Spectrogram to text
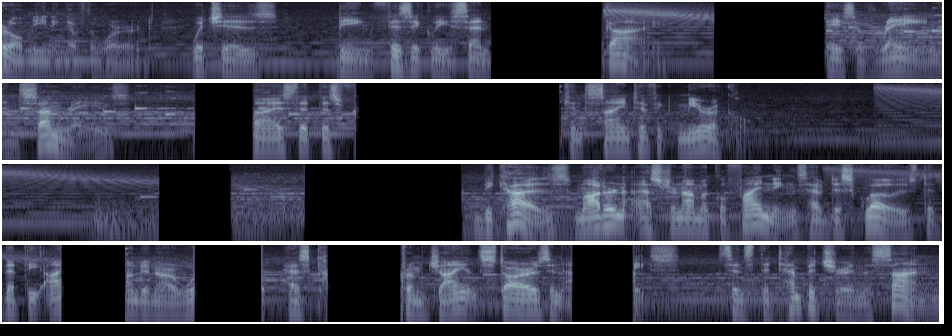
literal meaning of the word, which is being physically sent to the sky, in the case of rain and sun rays, we realize that this scientific miracle because modern astronomical findings have disclosed that the iron found in our world has come from giant stars in outer space, since the temperature in the sun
